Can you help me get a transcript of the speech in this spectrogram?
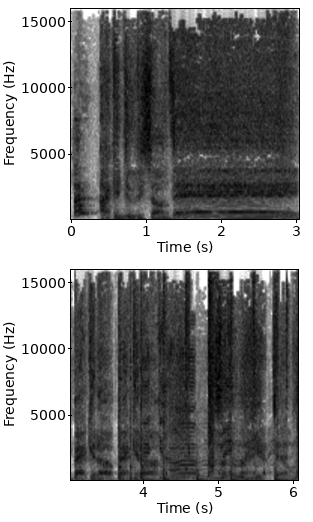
Bye! I can do this all day. Back it up, back it up. Something like hit deadline.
